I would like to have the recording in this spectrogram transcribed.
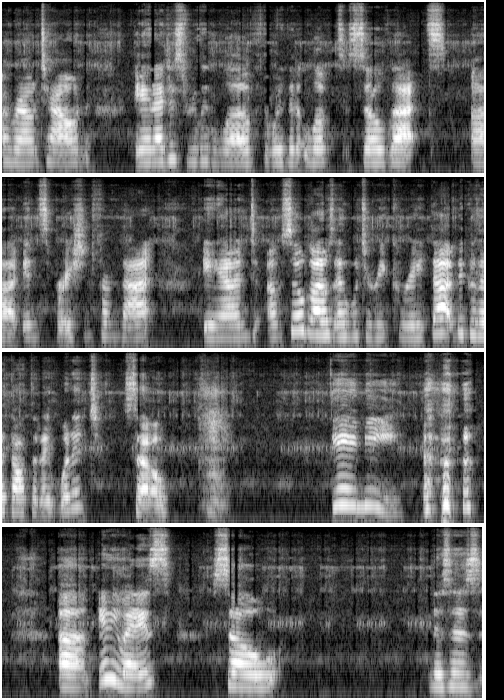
around town. And I just really love the way that it looked. So that's uh, inspiration from that. And I'm so glad I was able to recreate that because I thought that I wouldn't. So, yay me! um, anyways, so this is,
